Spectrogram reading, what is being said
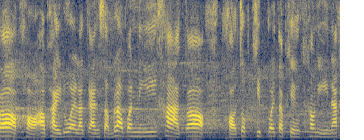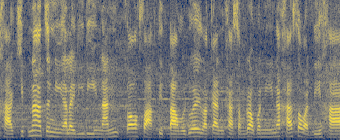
ก็ขออภัยด้วยละกันสำหรับวันนี้ค่ะ ก็ขอจบคลิปไว้แต่เพียงเท่านี้นะคะ คลิปหน้าจะมีอะไรดีๆ นั้น ก็ฝากติดตามไว้ด้วยละกันค่ะสำหรับวันนี้นะคะ สวัสดีค่ะ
